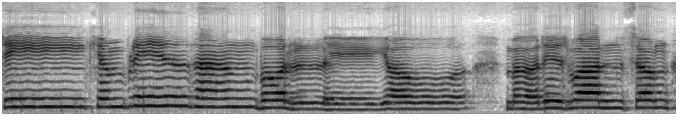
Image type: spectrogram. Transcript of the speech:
Deacon Brith and Bodley, yo. But is one sung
